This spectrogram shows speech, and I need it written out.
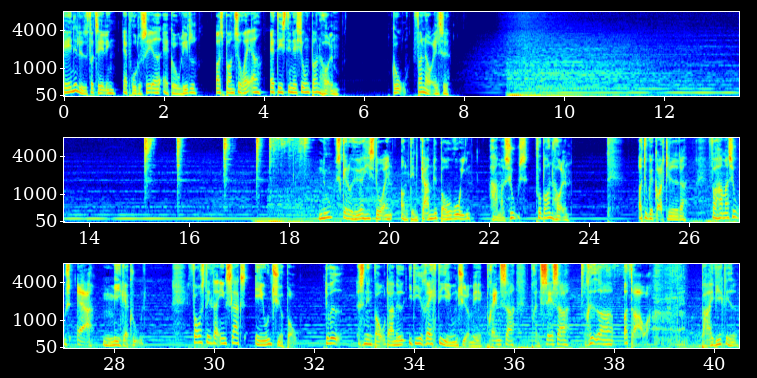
Denne lydfortælling er produceret af Go Little og sponsoreret af Destination Bornholm. God fornøjelse. Nu skal du høre historien om den gamle borgruin Hammershus på Bornholm. Og du kan godt glæde dig, for Hammershus er mega cool. Forestil dig en slags eventyrborg. Du ved, sådan en borg, der er med i de rigtige eventyr med prinser, prinsesser, riddere og drager. Bare i virkeligheden.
